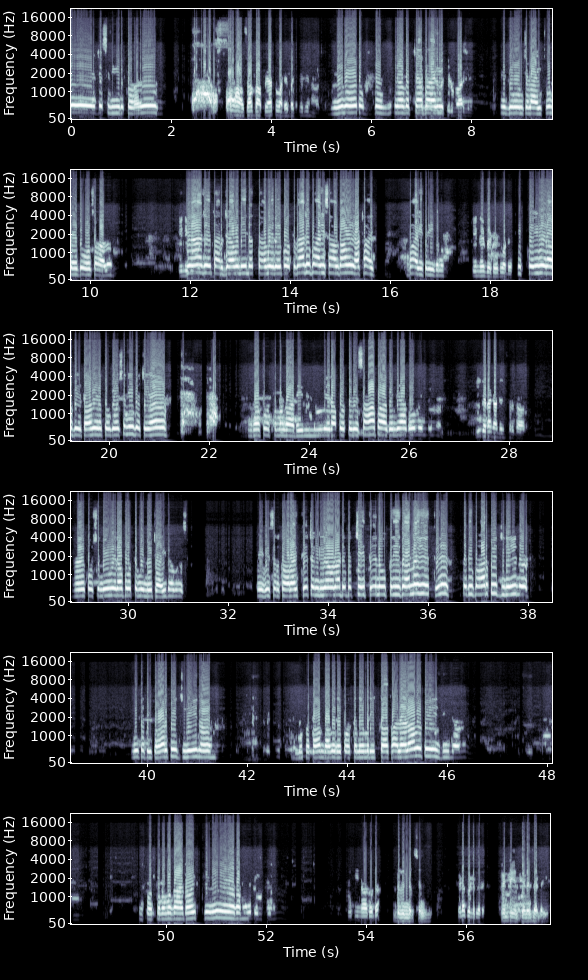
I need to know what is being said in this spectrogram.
ਹੈ ਜਸਵੀਰ ਕੌਰ। ਹਾਦਸਾ ਵਾਪਰਿਆ ਤੁਹਾਡੇ ਬੱਚੇ ਦੇ ਨਾਲ। ਇਹ ਬਹੁਤ ਮੇਰਾ ਬੱਚਾ ਬਾਈ ਬਾਹਰ ਗਿਆ। ਜੂਨ ਜੁਲਾਈ ਚ ਹੁਣੇ 2 ਸਾਲ। ਕਿੰਨੀ ਮੈਂ ਜੇ ਕਰਜ਼ਾ ਵੀ ਨਹੀਂ ਲੱਤਾ ਮੇਰੇ ਪੁੱਤ ਦਾ ਜੇ 22 ਸਾਲ ਦਾ ਹੋਇਆ 28 22 ਤਰੀਕ ਨੂੰ। ਕਿੰਨੇ ਬੇਟੇ ਤੁਹਾਡੇ? ਇੱਕੋ ਹੀ ਮੇਰਾ ਬੇਟਾ ਮੇਰੇ ਕੋਲ ਕੁਛ ਨਹੀਂ ਬਚਿਆ। ਮੇਰਾ ਪੁੱਤ ਮੰਗਾ ਦੇ ਮੈਨੂੰ ਮੇਰਾ ਪੁੱਤ ਦੇ ਸਾਹ ਪਾ ਕੇ ਲਿਆ ਦੋ ਮੈਨੂੰ। ਕੀ ਕਹਿਣਾ ਚਾਹੁੰਦੇ ਸਰਕਾਰ? ਮੈਂ ਕੁਛ ਨਹੀਂ ਮੇਰਾ ਪੁੱਤ ਮੈਨੂੰ ਚਾਹੀਦਾ ਬਸ। ਇਹੀ ਸਰਕਾਰਾਂ ਇੱਥੇ ਚੰਗੀਆਂ ਉਹਨਾਂ ਦੇ ਬੱਚੇ ਇੱਥੇ ਨੌਕਰੀ ਕਰਨ ਇੱਥੇ ਕਦੀ ਬਾਹਰ ਭੇਜੀਏ ਹੀ ਨਾ। ਇਹ ਕਦੀ ਬਾਹਰ ਭੇਜੀਏ ਹੀ ਨਾ। ਮੈਨੂੰ ਪਤਾ ਹੁੰਦਾ ਮੇਰੇ ਪੁੱਤ ਨੇ ਅਮਰੀਕਾ ਖਾ ਲੈਣਾ ਮੈਂ ਭੇਜਦੀ ਨਾ ਪੁੱਤ ਨੂੰ ਮੰਗਾ ਦੋ ਇੱਥੇ ਮੇਰਾ ਮੂੰਹ ਦੇਖ ਤੇ ਕੀ ਨਾਂ ਤੁਹਾਡਾ? ਦਵਿੰਦਰ ਸਿੰਘ। ਜੀ ਕਿਹੜਾ ਪਿੰਡ ਤੁਹਾਡਾ? ਪਿੰਡ ਏਰਕੇ ਨੇ ਸਾਡਾ। ਜੀ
